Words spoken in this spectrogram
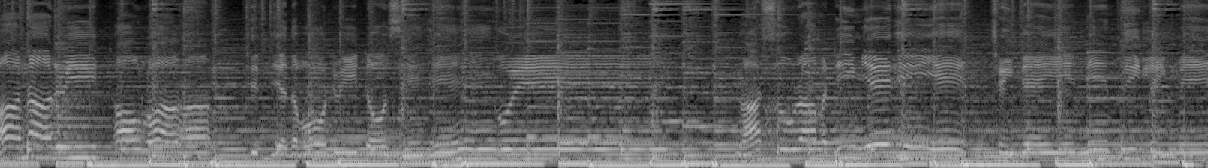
မာနာတွေထောင်းလွှာဖြစ်ပြသဘောတွေတော်စင်ခြင်းကိုငါဆိုရာမတည်မြဲခြင်းရဲ့ချိန်တန်ရင်နင်းသိလိမ့်မယ်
